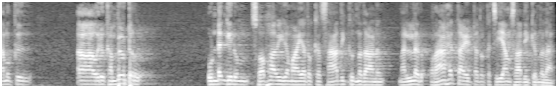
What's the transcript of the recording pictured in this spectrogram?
നമുക്ക് ആ ഒരു കമ്പ്യൂട്ടർ ഉണ്ടെങ്കിലും സ്വാഭാവികമായി അതൊക്കെ സാധിക്കുന്നതാണ്. നല്ല റാഹത്തായിട്ട് അതൊക്കെ ചെയ്യാൻ സാധിക്കുന്നതാണ്.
